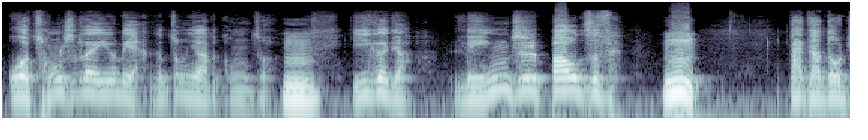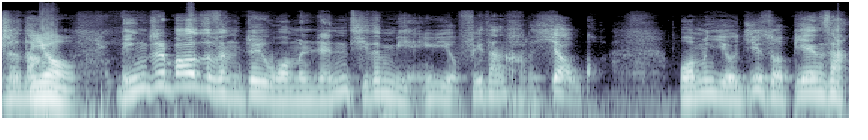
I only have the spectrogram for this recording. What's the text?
我从事了有两个中药的工作，嗯，一个叫灵芝孢子粉，嗯，大家都知道，有灵芝孢子粉对我们人体的免疫有非常好的效果。我们有机所边上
